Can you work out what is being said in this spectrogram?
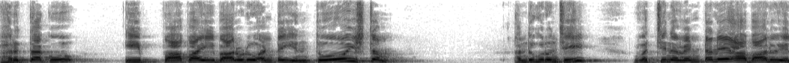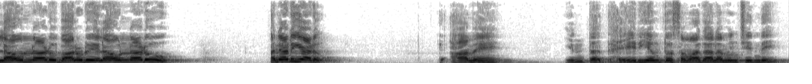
భర్తకు ఈ పాప ఈ బాలుడు అంటే ఎంతో ఇష్టం. అందుగురించి వచ్చిన వెంటనే ఆ బాలు ఎలా ఉన్నాడు బాలుడు ఎలా ఉన్నాడు అని అడిగాడు. ఆమె ఎంత ధైర్యంతో సమాధానమించింది?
